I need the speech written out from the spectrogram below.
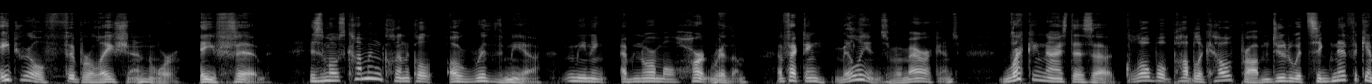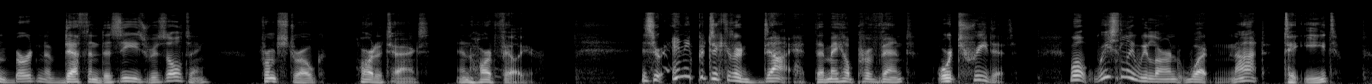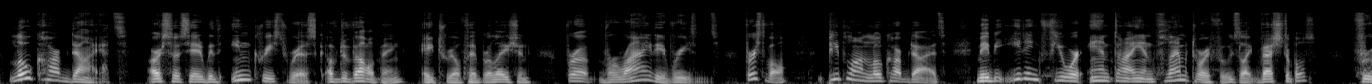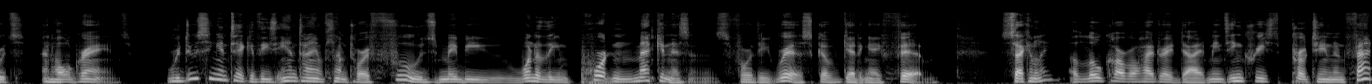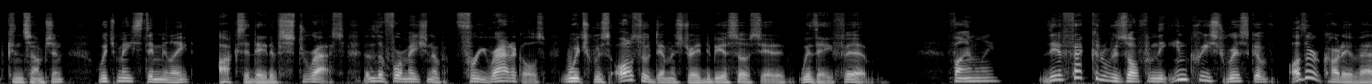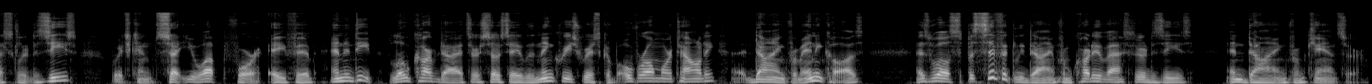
Atrial fibrillation, or AFib, is the most common clinical arrhythmia, meaning abnormal heart rhythm, affecting millions of Americans, recognized as a global public health problem due to its significant burden of death and disease resulting from stroke, heart attacks, and heart failure. Is there any particular diet that may help prevent or treat it? Well, recently we learned what not to eat. Low-carb diets are associated with increased risk of developing atrial fibrillation for a variety of reasons. First of all, people on low-carb diets may be eating fewer anti-inflammatory foods like vegetables, fruits, and whole grains. Reducing intake of these anti-inflammatory foods may be one of the important mechanisms for the risk of getting AFib. Secondly, a low-carbohydrate diet means increased protein and fat consumption, which may stimulate oxidative stress, the formation of free radicals, which was also demonstrated to be associated with AFib. Finally, the effect could result from the increased risk of other cardiovascular disease, which can set you up for AFib, and indeed, low-carb diets are associated with an increased risk of overall mortality, uh, dying from any cause, as well as specifically dying from cardiovascular disease and dying from cancer.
